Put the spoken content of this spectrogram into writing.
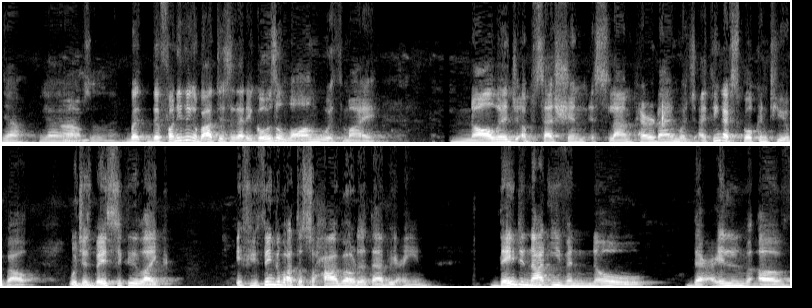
Yeah, yeah, yeah, Um, absolutely. But the funny thing about this is that it goes along with my knowledge obsession Islam paradigm, which I think I've spoken to you about, which is basically like if you think about the Sahaba or the Tabi'een, they did not even know the ilm of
